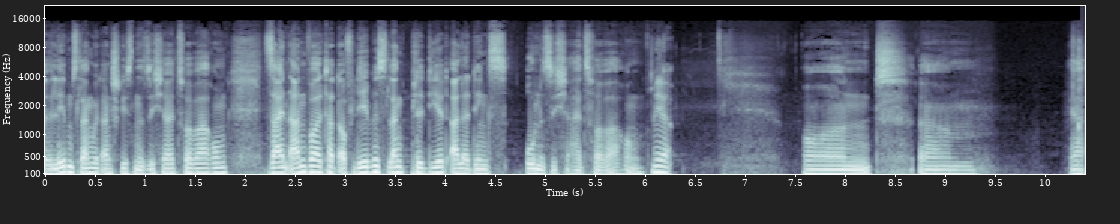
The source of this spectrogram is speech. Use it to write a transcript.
äh, lebenslang mit anschließender Sicherheitsverwahrung. Sein Anwalt hat auf lebenslang plädiert, allerdings ohne Sicherheitsverwahrung. Ja. Und ähm, ja,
